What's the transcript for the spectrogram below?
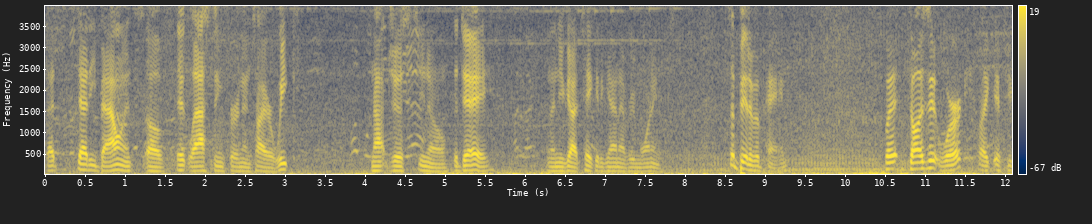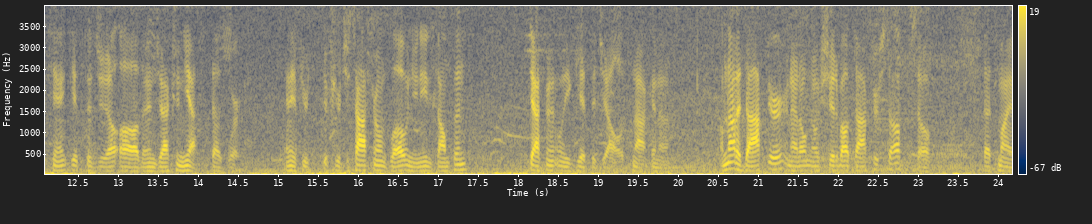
that steady balance of it lasting for an entire week, not just you know the day, and then you got to take it again every morning. It's a bit of a pain, but does it work? Like if you can't get the gel, uh, the injection, yes, it does work. And if your if your testosterone's low and you need something, definitely get the gel. It's not gonna, I'm not a doctor and I don't know shit about doctor stuff, so that's my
